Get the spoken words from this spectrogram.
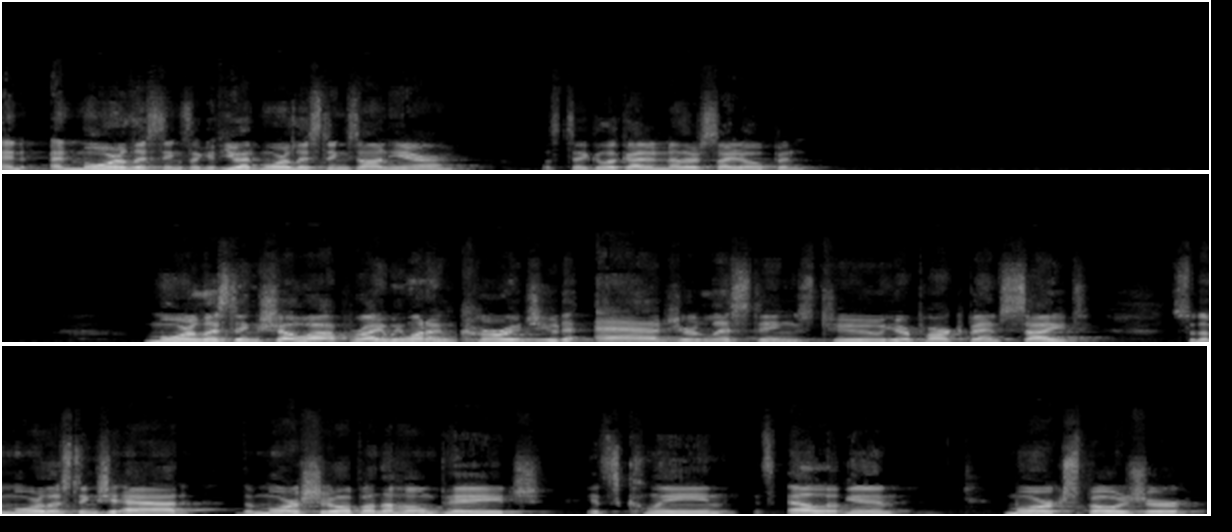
and, and more listings. Like if you had more listings on here, let's take a look at another site open. More listings show up, right? We want to encourage you to add your listings to your park bench site. So the more listings you add, the more show up on the homepage. It's clean, it's elegant, more exposure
